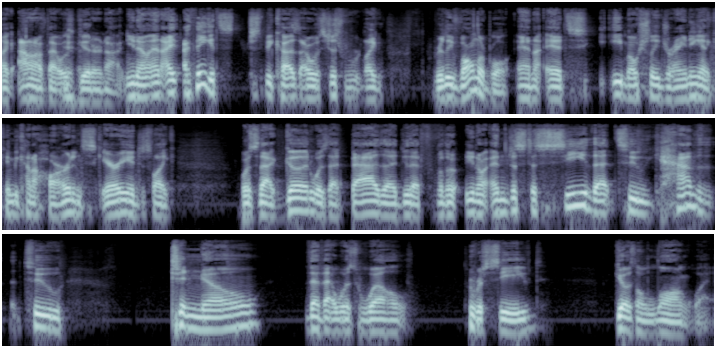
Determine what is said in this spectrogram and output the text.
like I don't know if that was Yeah. good or not you know and I I think it's just because I was just like really vulnerable and it's emotionally draining and it can be kind of hard and scary and just like was that good? Was that bad? Did i do that for the you know and just to see that to have to to know that that was well received goes a long way.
